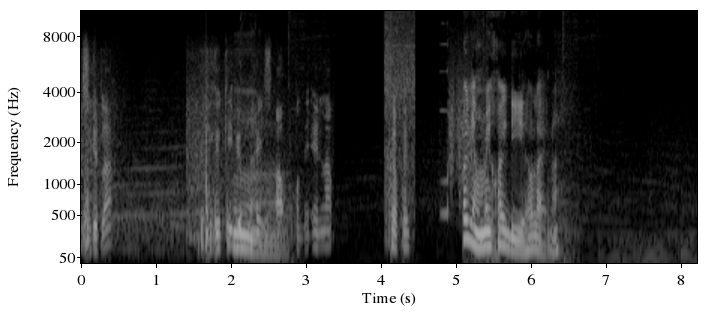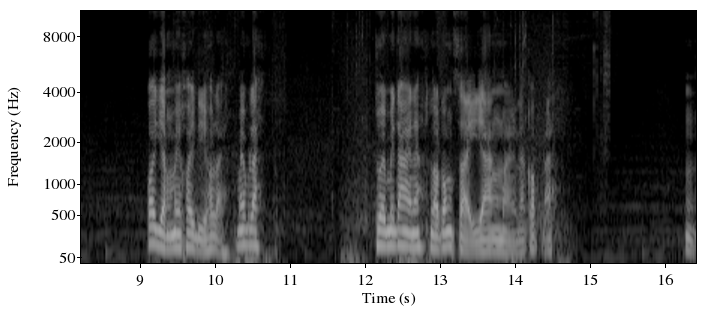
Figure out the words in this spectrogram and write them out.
It's a good lap. If you could keep your pace Hmm. up on the in lap. Copy. ก็ยังไม่ค่อยดีเท่าไหร่นะ ก็ยังไม่ค่อยดีเท่าไหร่ ไม่เป็นไร ช่วยไม่ได้นะ เราต้องใส่ยางใหม่แล้วก็ไปอืม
